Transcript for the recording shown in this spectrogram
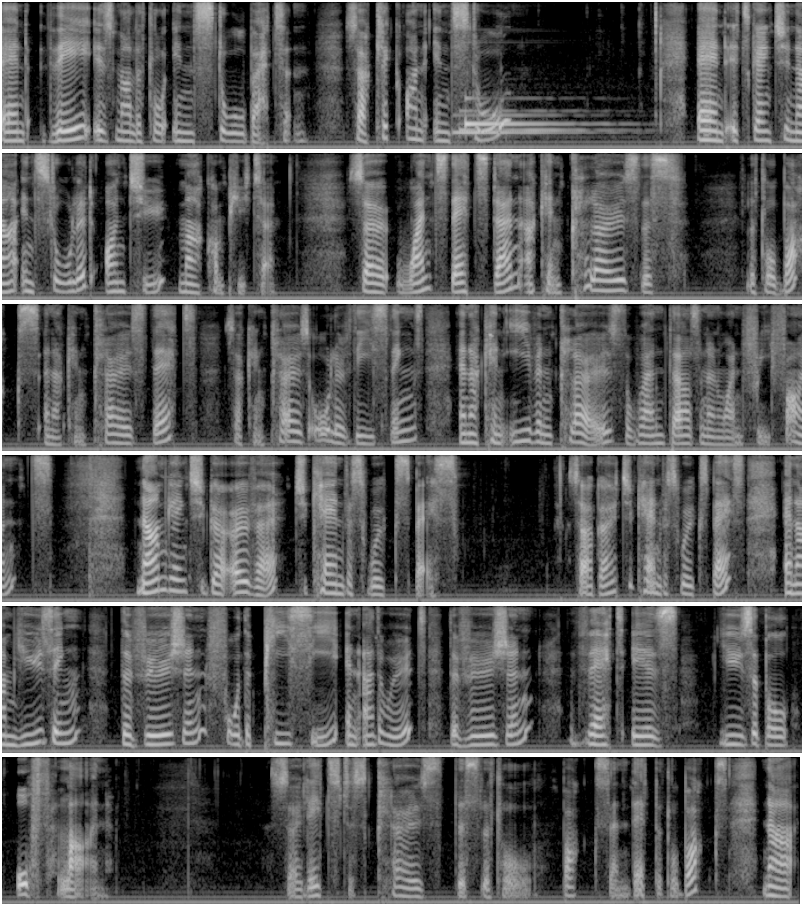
and there is my little install button. So I click on install and it's going to now install it onto my computer. So once that's done, I can close this little box and I can close that. So I can close all of these things and I can even close the 1001 free fonts. Now I'm going to go over to Canvas Workspace. So I'll go to Canvas Workspace and I'm using the version for the PC in other words the version that is usable offline so let's just close this little box and that little box. Now,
